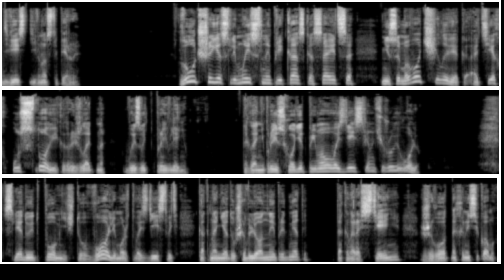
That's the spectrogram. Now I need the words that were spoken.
291. Лучше, если мысленный приказ касается не самого человека, а тех условий, которые желательно вызвать к проявлению. Тогда не происходит прямого воздействия на чужую волю. Следует помнить, что воля может воздействовать как на неодушевленные предметы, так и на растения, животных и насекомых.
